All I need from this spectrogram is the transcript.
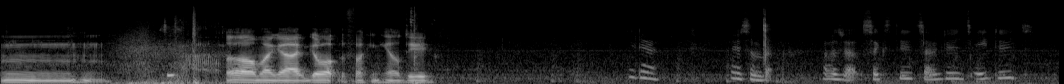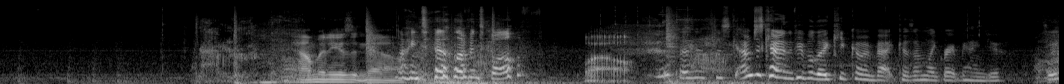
hmm Oh my god, go up the fucking hill, dude. Yeah. There's some. That was about six dudes, seven dudes, eight dudes. How many is it now? 9, 10, 11, 12. Wow. I'm just, I'm just counting the people that keep coming back because I'm like right behind you. See?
